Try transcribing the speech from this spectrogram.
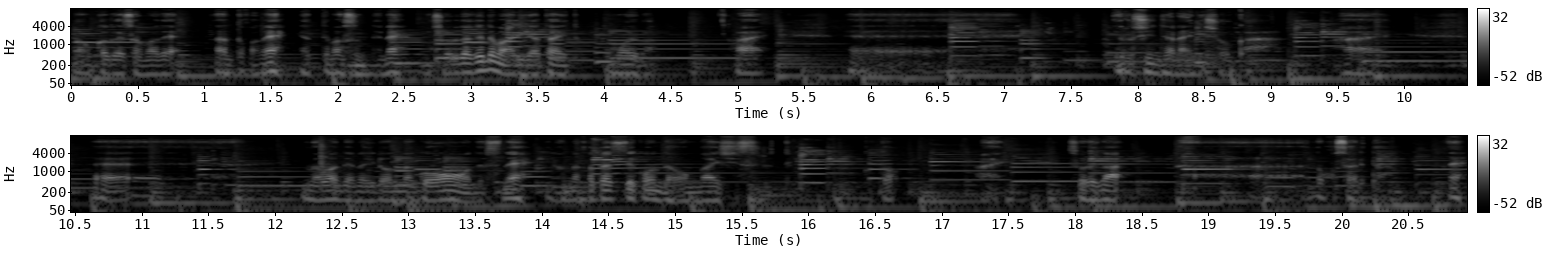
まあ、おかげさまでなんとかね、やってますんでね、それだけでもありがたいと思えば、はい、えー、よろしいんじゃないでしょうか。はい。えー、今までのいろんなご恩をですねいろんな形で今度は恩返しするということ、はい、それが残された、ね、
